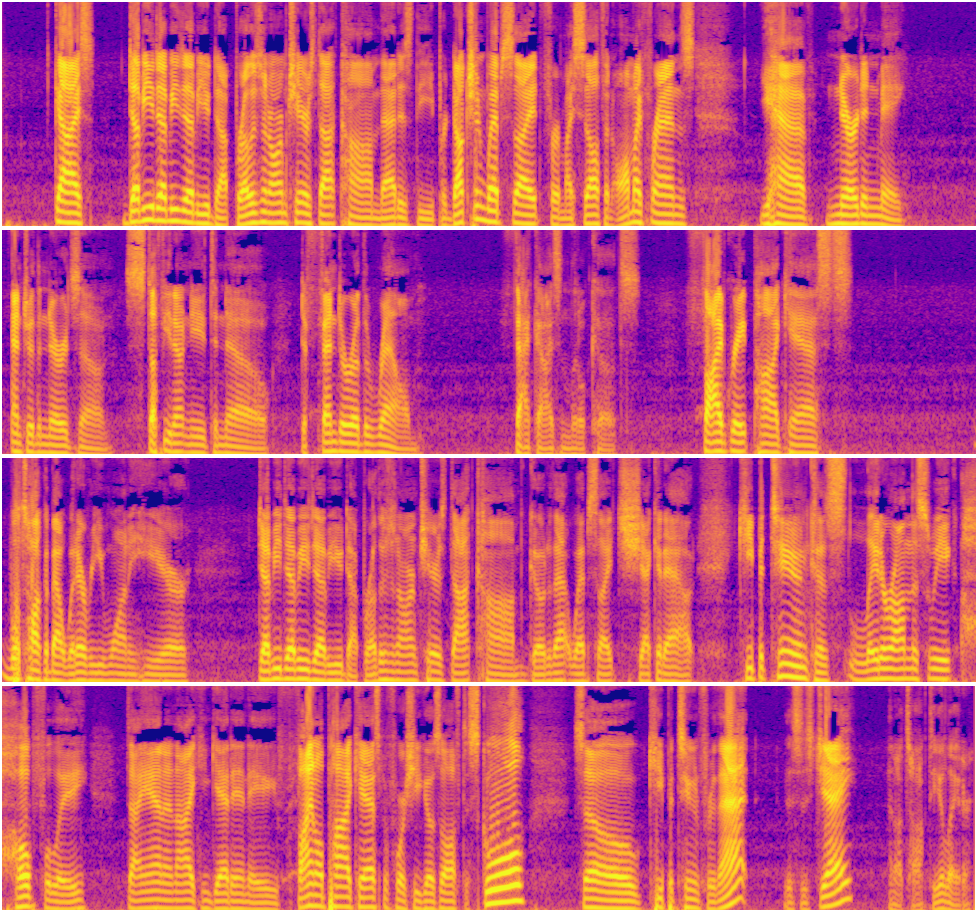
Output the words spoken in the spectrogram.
guys www.brothersinarmchairs.com. That is the production website for myself and all my friends. You have Nerd and Me. Enter the Nerd Zone. Stuff you don't need to know. Defender of the Realm. Fat Guys in Little Coats. Five great podcasts. We'll talk about whatever you want to hear. www.brothersinarmchairs.com. Go to that website, check it out. Keep it tuned because later on this week, hopefully, Diana and I can get in a final podcast before she goes off to school. So keep it tuned for that. This is Jay, and I'll talk to you later.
